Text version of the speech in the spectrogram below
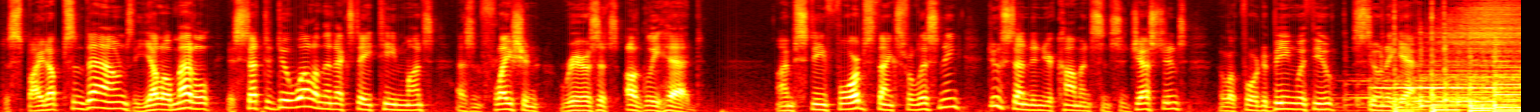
Despite ups and downs, the yellow metal is set to do well in the next 18 months as inflation rears its ugly head. I'm Steve Forbes. Thanks for listening. Do send in your comments and suggestions. I look forward to being with you soon again.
